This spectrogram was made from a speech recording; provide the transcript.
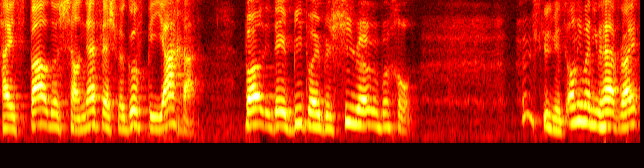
Ha'ispalus shal nefesh v'guf biyachad. Ba lidei bitway b'shira u'b'chol Hmm, excuse me, it's only when you have, right,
